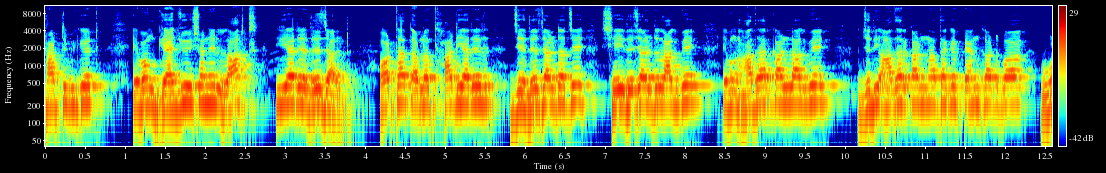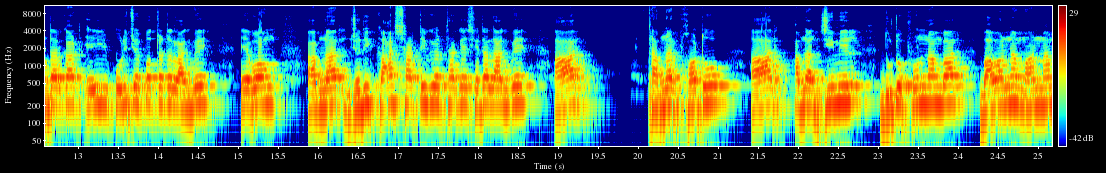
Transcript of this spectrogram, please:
সার্টিফিকেট এবং গ্র্যাজুয়েশানের লাস্ট ইয়ারের রেজাল্ট অর্থাৎ আপনার থার্ড ইয়ারের যে রেজাল্ট আছে, সেই রেজাল্ট লাগবে এবং আধার কার্ড লাগবে। যদি আধার কার্ড না থাকে প্যান কার্ড বা ভোটার কার্ড এই পরিচয়পত্রটা লাগবে এবং আপনার যদি কাস্ট সার্টিফিকেট থাকে, সেটা লাগবে। আর আপনার ফটো আর আপনার জিমেল দুটো ফোন নাম্বার বাবার নাম, মার নাম,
